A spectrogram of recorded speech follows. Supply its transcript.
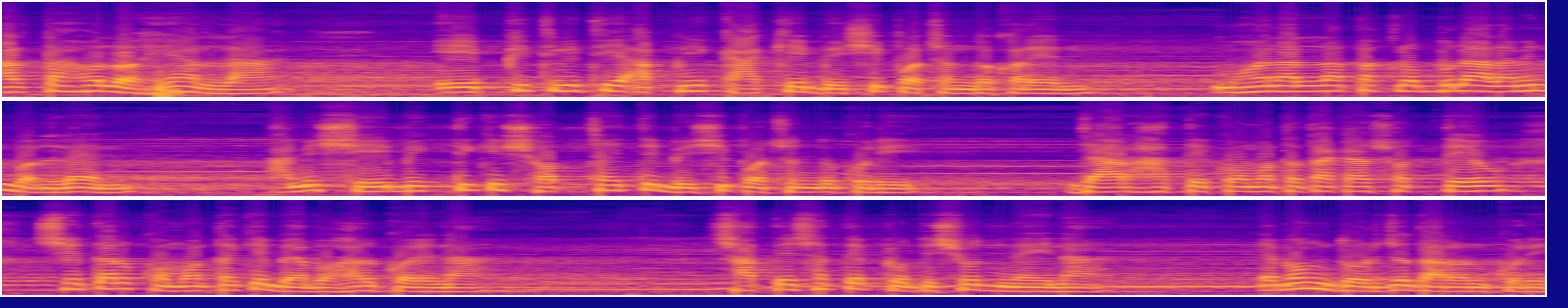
আর তা হলো, হে আল্লাহ এই পৃথিবীতে আপনি কাকে বেশি পছন্দ করেন? মহান আল্লাহ পাকরব্বুল আলমিন বললেন, আমি সেই ব্যক্তিকে সবচাইতে বেশি পছন্দ করি, যার হাতে ক্ষমতা থাকা সত্ত্বেও সে তার ক্ষমতাকে ব্যবহার করে না, সাথে সাথে প্রতিশোধ নেয় না এবং ধৈর্য ধারণ করে।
